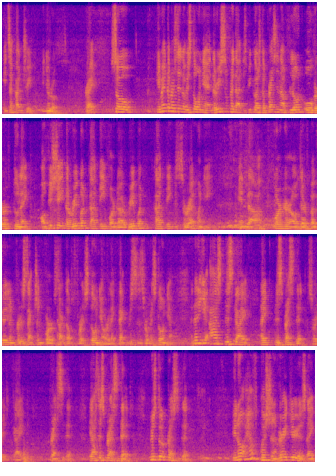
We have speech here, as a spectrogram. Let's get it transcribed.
It's a country in Europe, right? So he met the president of Estonia, and the reason for that is because the president had flown over to like officiate the ribbon cutting for the ribbon cutting ceremony in the corner of their pavilion for the section for startups for Estonia or like tech business from Estonia. And then he asked this guy, like this president, sorry, guy, president. He asked this president, Mr. President, you know, I have a question. I'm very curious. Like,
